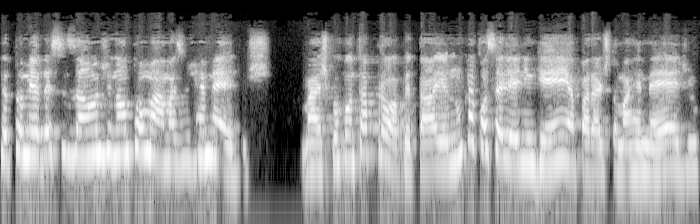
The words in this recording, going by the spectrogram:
eu tomei a decisão de não tomar mais os remédios mas por conta própria, tá? Eu nunca aconselhei ninguém a parar de tomar remédio.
